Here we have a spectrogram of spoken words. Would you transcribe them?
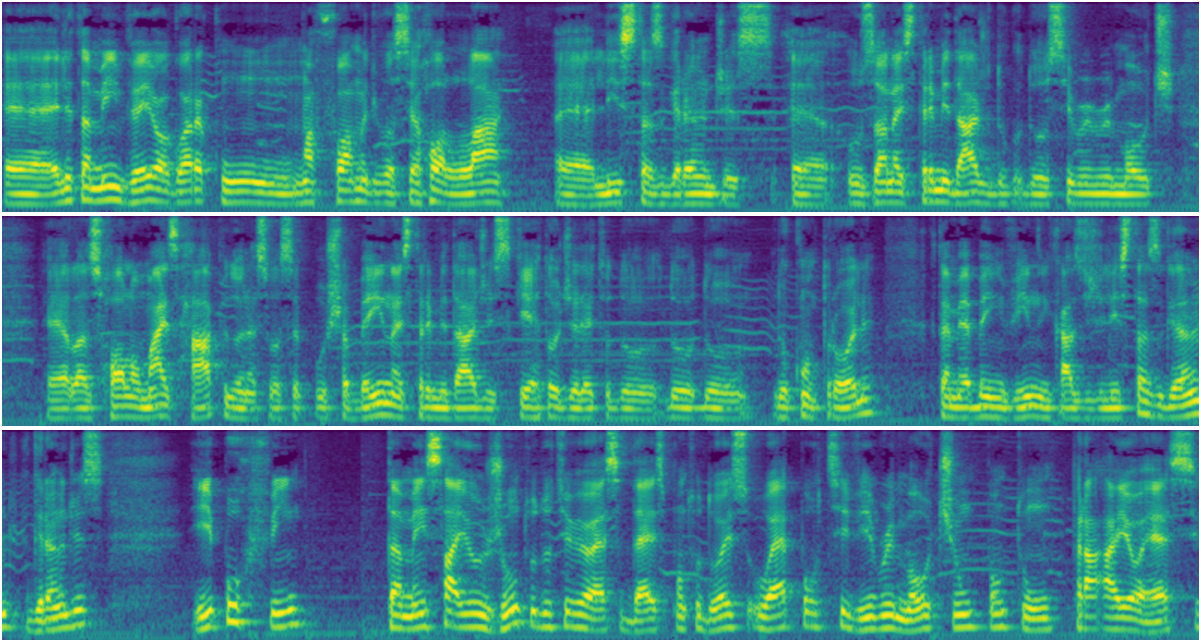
É, ele também veio agora com uma forma de você rolar é, listas grandes é, usando a extremidade do, do Siri Remote. Elas rolam mais rápido, né? Se você puxa bem na extremidade esquerda ou direita do, do, do, do controle, que também é bem-vindo em caso de listas grandes. E por fim, também saiu junto do tvOS 10.2 o Apple TV Remote 1.1 para iOS,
